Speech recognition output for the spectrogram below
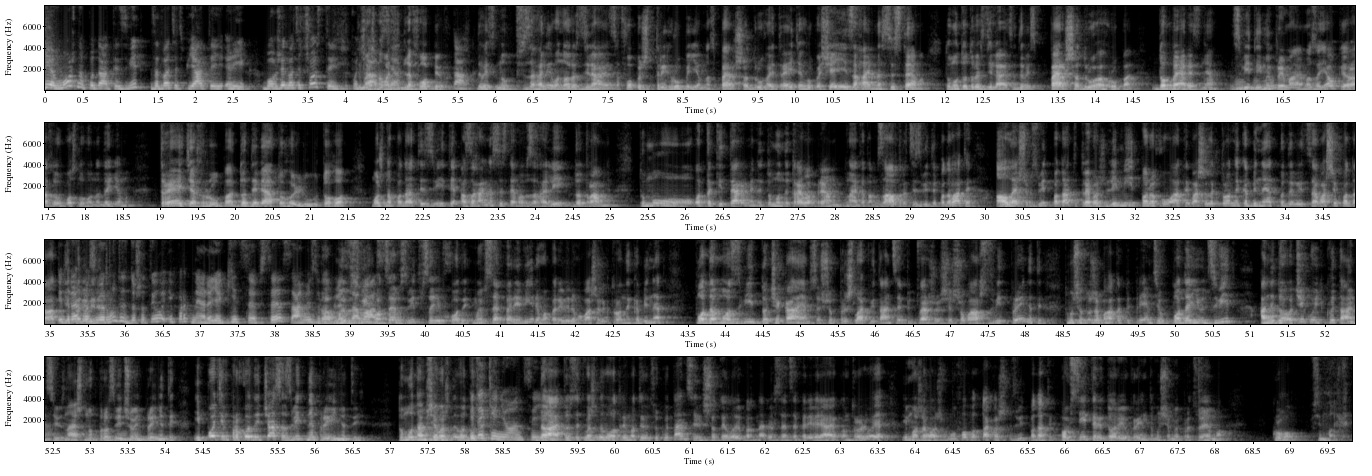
ще можна подати звіт за 25-й рік, бо вже 26-й Ти почався. маєш на увазі для ФОПів? Так. Дивись, ну взагалі воно розділяється. ФОПи ж три групи є. У нас перша, друга і третя група. Ще є і загальна система. Тому тут розділяється. Дивись, перша, друга група до березня. Звідти і ми приймаємо заявки, разову послугу надаємо. Третя група до 9 лютого можна подати звіти, а загальна система взагалі до травня. Тому от такі терміни, тому не треба прям, знаєте, там завтра ці звіти подавати. Але щоб звіт подати, треба ж ліміт порахувати, ваш електронний кабінет подивитися, ваші податки І треба перевірити. звернутися до Шатило і партнери, які це все самі Да, зроблять ми в за звіт, вас. оце в звіт все і входить. Ми все перевіримо, перевіримо ваш електронний кабінет, подамо звіт, дочекаємося, щоб прийшла квитанція, підтверджуючи, що ваш звіт прийнятий. Тому що дуже багато підприємців подають звіт, а не доочікують квитанцію. Знаєш, ну про звіт, що він прийнятий. І потім проходить час, а звіт не прийнятий. Тому там ще важливо І такі нюанси є. Да, досить важливо отримати цю квитанцію. Шатило і партнери все це перевіряє, контролює і може вашому ФОПу також звіт подати по всій території України, тому що ми працюємо кругом. Всім лайк.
